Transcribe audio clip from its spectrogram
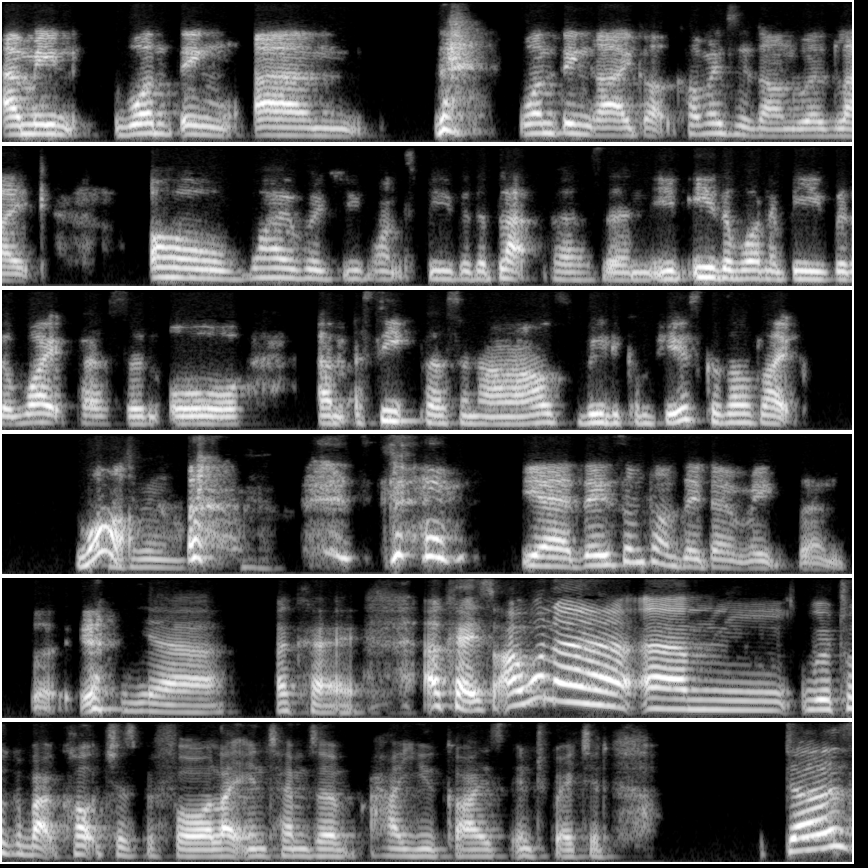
I mean one thing um one thing i got commented on was like oh why would you want to be with a black person? You'd either want to be with a white person or um, a Sikh person, and I was really confused because I was like, "What?" so yeah, they sometimes they don't make sense, but yeah. Yeah. Okay. Okay. So I want to. Um, we were talking about cultures before, like in terms of how you guys integrated. Does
